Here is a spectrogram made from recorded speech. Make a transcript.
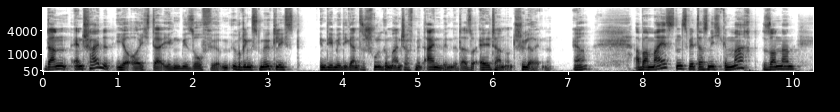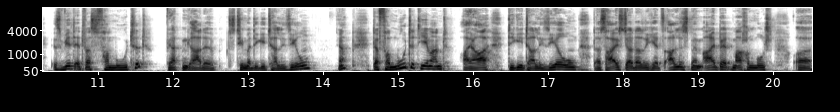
Dann entscheidet ihr euch da irgendwie so für. Übrigens möglichst, indem ihr die ganze Schulgemeinschaft mit einbindet, also Eltern und Schülerinnen. Ja? Aber meistens wird das nicht gemacht, sondern es wird etwas vermutet. Wir hatten gerade das Thema Digitalisierung. Ja, da vermutet jemand, ah ja, Digitalisierung, das heißt ja, dass ich jetzt alles mit dem iPad machen muss. Äh,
